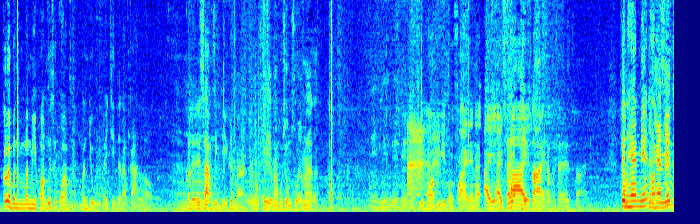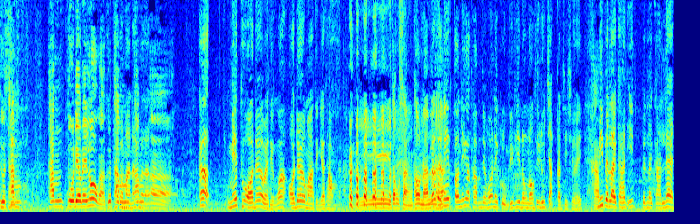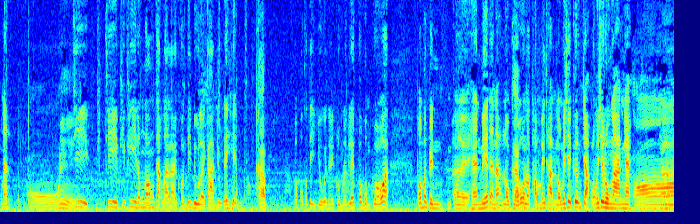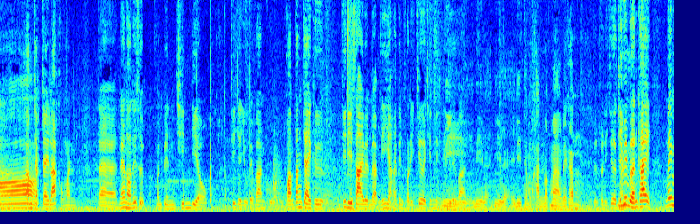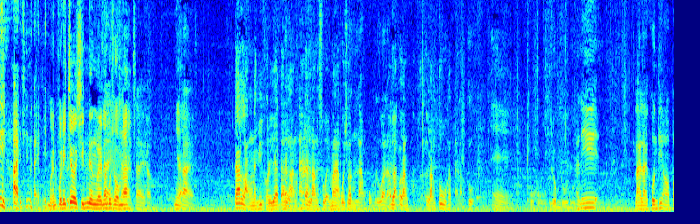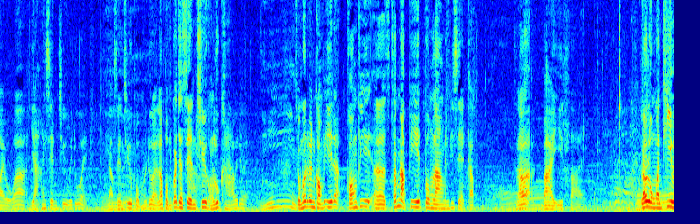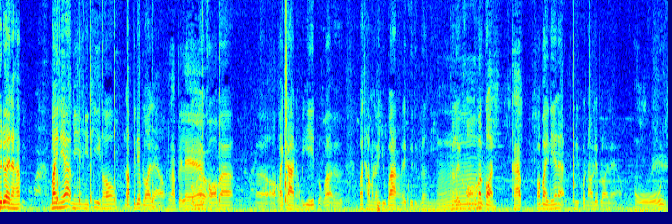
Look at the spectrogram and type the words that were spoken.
ก็เลยมันมันมีความรู้สึกว่ามันอยู่ในจินตนาการเรา ก็เลยได้สร้างสิ่งนี้ขึ้นมา โอ้เท่มากผู้ชมสวยมากอะ นี่นี่นี่นี่ยี่ห้อพี่อีทวงไฟล์เลยนะไอไอใช้ฟลายไอฟลายครับมันใช้ไอฟลายเป็นแฮนด์เมดเป็นแฮนด์เมดคือทำทำตัวเดียวในโลกอะ คือทำประมาณนั้นประมาณนั้น ทำอ่าก็ made to order หมายถึงว่าออเดอร์มาถึงจะทำ นี่ต้องสั่งเท่านั้นแล้วนะ ตอนฮะนี้ตอนนี้ก็ทำเฉพาะในกลุ่มพี่ๆน้องๆที่รู้จักกันเฉยครับ ๆ นี่เป็นรายการอีทเป็นรายการแรกนะ โอ้ยที่ที่พี่ๆน้องๆจากหลาย ๆ คนที่ดูรายการอยู่ได้เห็น ครับ เพราะปกติอยู่กันในกลุ่มเล็กๆ เพราะผมกลัวว่า เพราะมันเป็นแฮนด์เมดอะนะ เรากครัลัวบว่าเราทำไม่ทัน เราไม่ใช่เครื่องจักร เราไม่ใช่โรงงานไงอ๋อเออทำจากใจรักของมัน แต่แน่นอนที่สุดมันเป็นชิ้นเดียวที่จะอยู่ในบ้านคุณ ความตั้งใจคือที่ดีไซน์เป็นแบบนี้อยากให้เป็นเฟอร์นิเจอร์ชิ้นหนึ่งที่อนี่ยู่ในบ้านนี่แหละนี่แหละไอ้นี่สำคัญมากๆเลยครับ อืมเป็นเฟอร์นิเจอร์ที่ไม่เหมือนใคร ไม่มีขายที่ไหนเหมือนเฟอร์นิเจอร์ชิ้นหนึ่งเลยนะผู้ชมนะใใช่ครับ เนี่ย ใช่ด้านหลังนะพี่ขออนุญาตด้านหลังอ่าด้านหลังสวยมากผู้ชม หลังผมรู้ว่าหลังหลังหลังหลังตู้ครับหลังตู้เออโอ้โหผู้ชมดูดูอันนี้หลาย ๆ คนที่เอาไปบอกว่าอยากให้เซ็นชื่อไว้ด้วย อยากเซ็นชื่อผมไว้ด้วย แล้วผมก็จะเซ็นชื่อของลูกค้าไว้ด้วยนี่สมมติเป็นของพี่อีทอะของพี่เอ่อสำหรับพี่อีทโปรงลางเป็นพิเศษครับแล้ว by eat fly แล้วลงวันที่ไว้ด้วยนะครับ ใบเนี้ยมีมีพี่เขารับไปเรียบร้อยแล้ว รับไปแล้ผมเลวยขอมา เอ่อออกรายการของพี่อีทบอกว่าเออว่าทำอะไรอยู่บ้างได้คุยถึงเรื่องนี้ อืม ก็เลยขอเข้ามาก่อนครับว่าใบเนี้ยน่ะมีคนเอาเรียบร้อยแล้วโอ้โห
